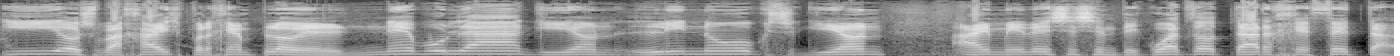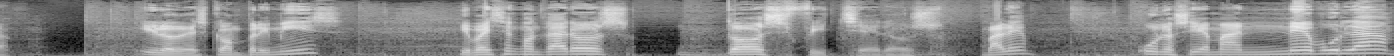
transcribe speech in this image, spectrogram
y os bajáis, por ejemplo, el Nebula-Linux-AMD64 TarGZ y lo descomprimís y vais a encontraros dos ficheros, ¿vale? Uno se llama Nebula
